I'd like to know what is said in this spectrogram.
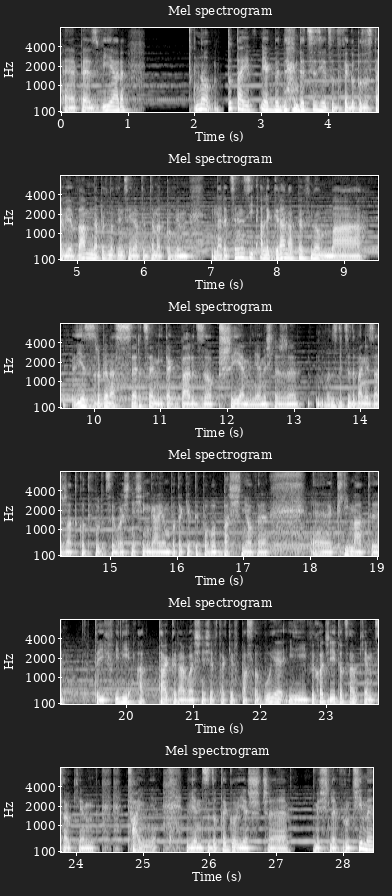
e, PSVR. No, tutaj jakby decyzję co do tego pozostawię Wam. Na pewno więcej na ten temat powiem na recenzji, ale gra na pewno ma. jest zrobiona z sercem i tak bardzo przyjemnie. Myślę, że zdecydowanie za rzadko twórcy właśnie sięgają po takie typowo baśniowe e, klimaty w tej chwili, a ta gra właśnie się w takie wpasowuje i wychodzi jej to całkiem, całkiem fajnie. Więc do tego jeszcze myślę, wrócimy,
